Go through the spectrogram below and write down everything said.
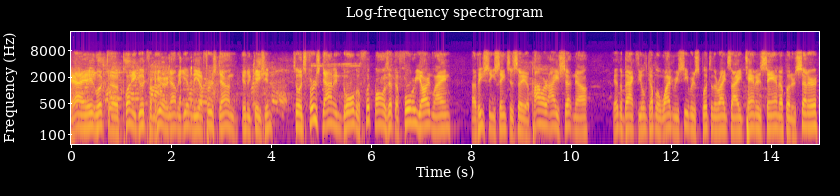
Yeah, it looked uh, plenty good from here. Now they give him the uh, first down indication. So it's first down and goal. The football is at the four yard line of Hastings St. Cecilia. Power eye set now in the backfield. A couple of wide receivers split to the right side. Tanner Sand up under center.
